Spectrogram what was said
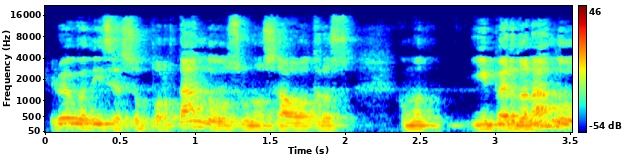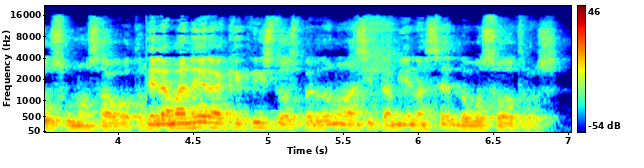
Y luego dice, soportándoos unos a otros como, y perdonándoos unos a otros. De la manera que Cristo os perdonó, así también hacedlo vosotros.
